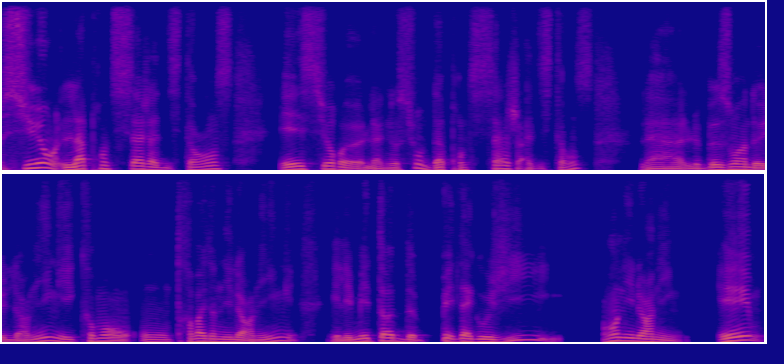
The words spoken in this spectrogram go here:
sur l'apprentissage à distance et sur euh, la notion d'apprentissage à distance, le besoin de e-learning et comment on travaille en e-learning et les méthodes de pédagogie en e-learning. Et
